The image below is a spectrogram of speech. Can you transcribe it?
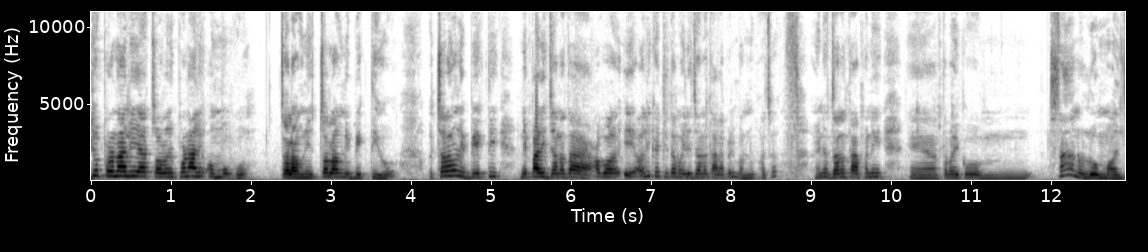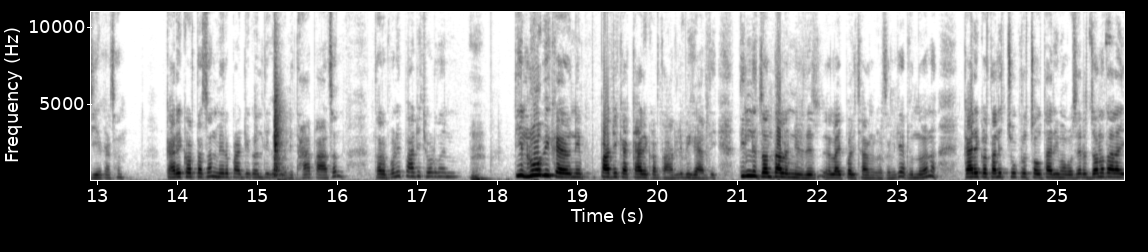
त्यो प्रणाली या चलाउने प्रणाली अमुक हो। चलाउने चलाउने व्यक्ति हो। चलाउने व्यक्ति नेपाली जनता अब ए अलिकति त मैले जनतालाई पनि भन्नुपर्छ। होइन जनता पनि तपाईँको सानो लोभमा अल्झिएका छन्। कार्यकर्ता छन् मेरो पार्टी गल्ती गर्यो भने थाहा पाएछन् तर पनि पार्टी छोड्दैनन् ती लोभी ने पार्टीका कार्यकर्ताहरूले बिगारिदिए तिनले जनतालाई निर्देशलाई परिचालन गर्छन् क्या बुझ्नु भएन कार्यकर्ताले चोक र चौतारीमा बसेर जनतालाई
